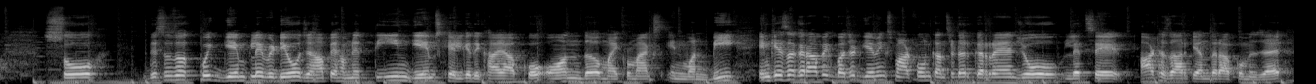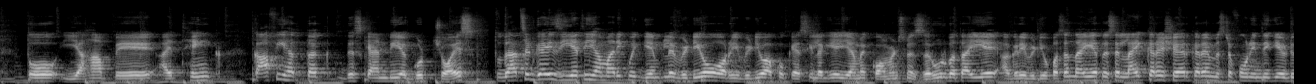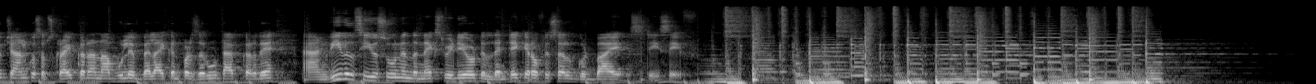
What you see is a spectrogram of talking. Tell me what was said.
so this is a quick game play video जहाँ पे हमने तीन गेम्स खेल के दिखाया आपको on the Micromax in one B in case अगर आप एक बजट गेमिंग स्मार्टफ़ोन कंसिडर कर रहे हैं, जो लेट से 8000 के अंदर आपको मिल जाए तो यहाँ पे आई थिंक काफ़ी हद तक this can be a good choice तो दैट्स इट गाइज़ ये थी हमारी कोई गेम प्ले वीडियो और ये वीडियो आपको कैसी लगी है ये हमें कॉमेंट्स में ज़रूर बताइए। अगर ये वीडियो पसंद आई है तो इसे लाइक करें शेयर करें। मिस्टर फ़ोन हिंदी के यूट्यूब चैनल को सब्सक्राइब करना ना भूलें। बेल आइकन पर ज़रूर टैप कर दें। And we will see you soon in the next video till then take care of yourself good bye stay safe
